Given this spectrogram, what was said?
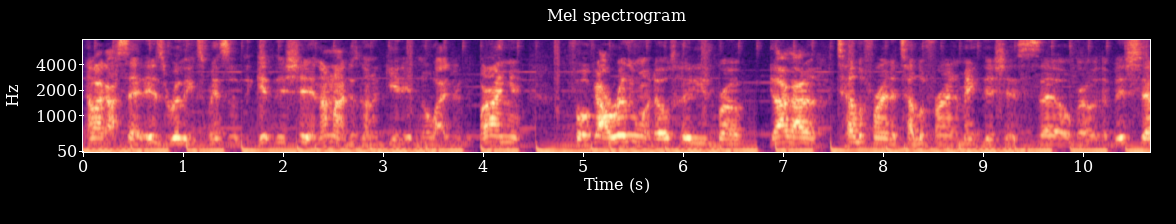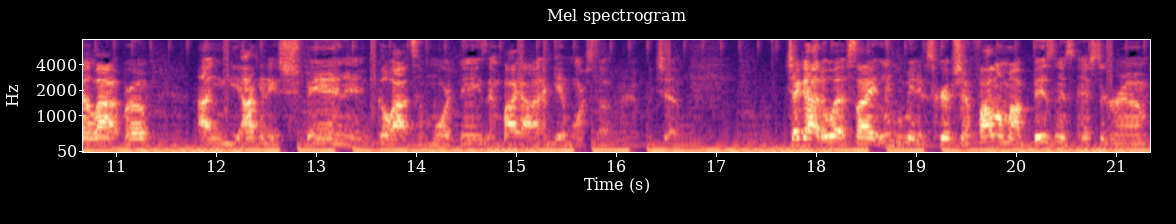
and like I said it's really expensive to get this shit and I'm not just gonna get it nobody's really buying it so if y'all really want those hoodies, bro, y'all gotta tell a friend to tell a friend to make this shit sell, bro. If it sell out, bro, I can I can expand and go out to more things and buy out and get more stuff, man. But yeah, check out the website. Link will be in the description. Follow my business Instagram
